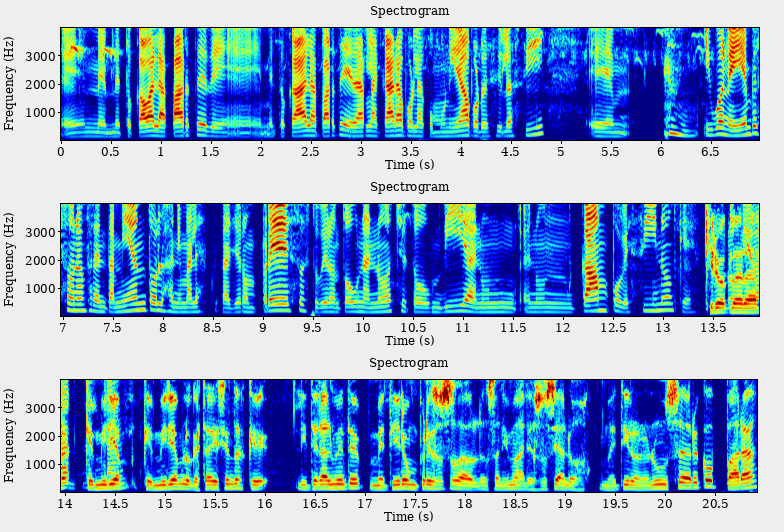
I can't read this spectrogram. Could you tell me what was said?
eh, me, me tocaba la parte de me tocaba la parte de dar la cara por la comunidad, por decirlo así. eh, y bueno, ahí empezó un enfrentamiento, los animales cayeron presos, estuvieron toda una noche, todo un día en un, en un campo vecino que Quiero aclarar que Miriam, que Miriam lo que está diciendo es que literalmente metieron presos a los animales, o sea, los metieron en un cerco para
